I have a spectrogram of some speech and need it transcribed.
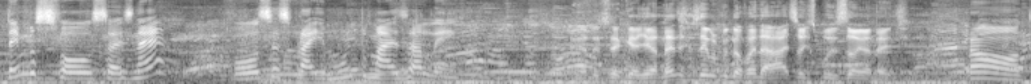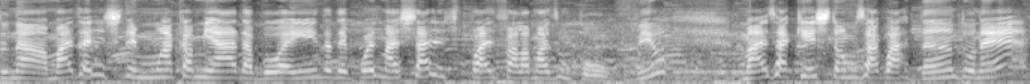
temos forças, né? Forças para ir muito mais além. Agradecer aqui a Janete, recebe o microfone da rádio à sua disposição, Janete. Pronto, não, mas a gente tem uma caminhada boa ainda, depois mais tarde a gente pode falar mais um pouco, viu? Mas aqui estamos aguardando, né,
